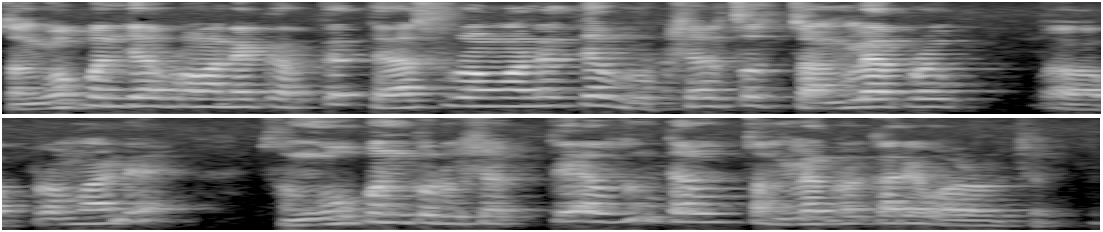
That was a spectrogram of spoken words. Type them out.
संगोपन ज्याप्रमाणे करते त्याचप्रमाणे त्या वृक्षाचं चांगल्या प्र प्रमाणे संगोपन करू शकते अजून त्याला चांगल्या प्रकारे वाढवू शकते.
